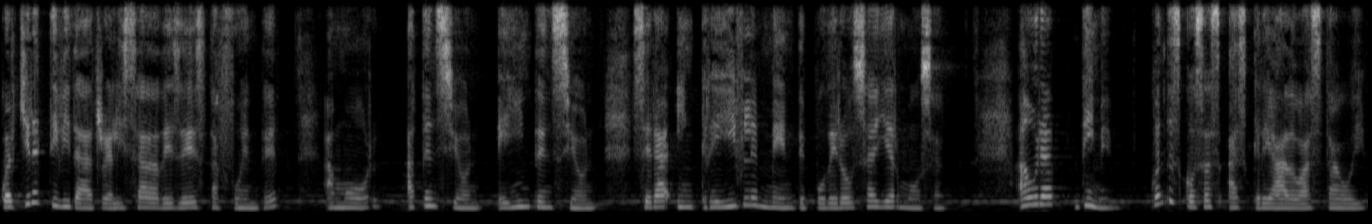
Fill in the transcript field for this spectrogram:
Cualquier actividad realizada desde esta fuente, amor, atención e intención, será increíblemente poderosa y hermosa. Ahora dime, ¿cuántas cosas has creado hasta hoy?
